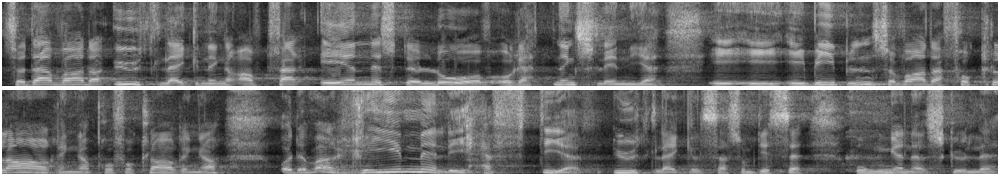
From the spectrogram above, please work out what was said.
Så der var det utlegninger av hver eneste lov og retningslinje i, i, i, Bibelen. Så var det forklaringer på forklaringer, og det var rimelig heftige utleggelser som disse ungene skulle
